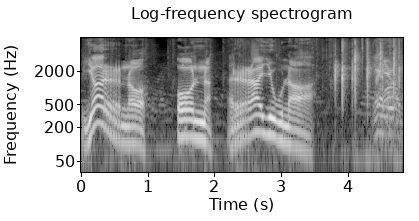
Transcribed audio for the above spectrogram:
Jarno on rajuna. Thank you.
